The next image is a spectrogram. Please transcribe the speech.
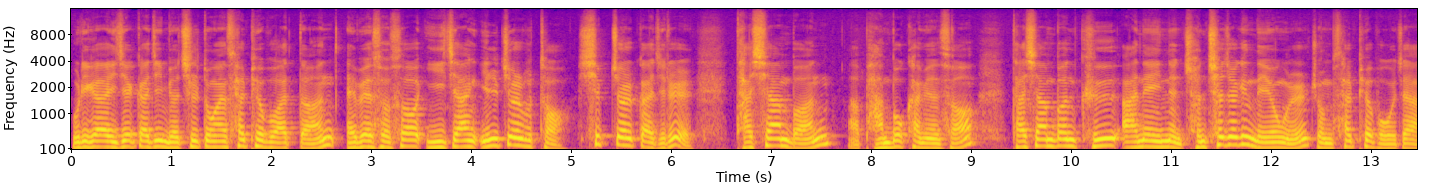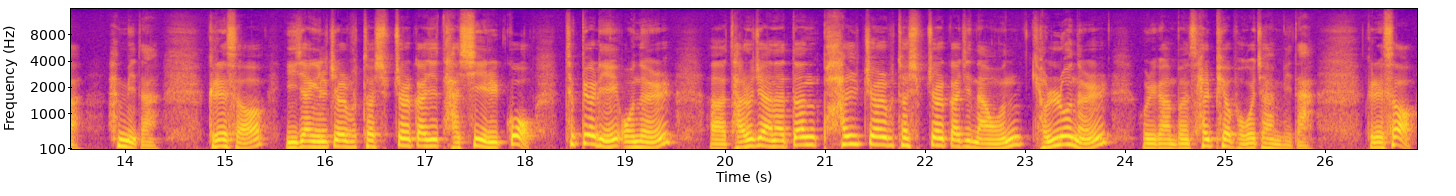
우리가 이제까지 며칠 동안 살펴보았던 에베소서 2장 1절부터 10절까지를 다시 한번 반복하면서 다시 한번 그 안에 있는 전체적인 내용을 좀 살펴보고자 합니다. 그래서 2장 1절부터 10절까지 다시 읽고 특별히 오늘 다루지 않았던 8절부터 10절까지 나온 결론을 우리가 한번 살펴보고자 합니다. 그래서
